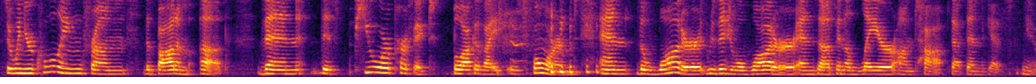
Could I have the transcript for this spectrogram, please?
So when you're cooling from the bottom up, then this pure, perfect block of ice is formed, and the water, residual water, ends up in a layer on top that then gets you know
